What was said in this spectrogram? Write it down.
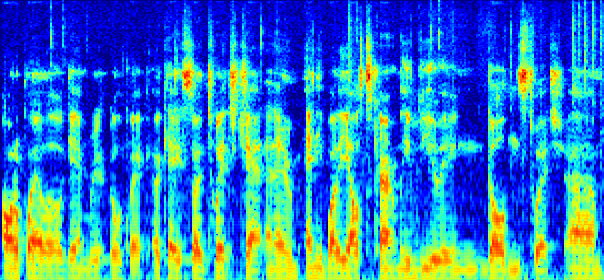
I want to play a little game re- real quick. Okay, so Twitch chat and anybody else currently viewing Golden's Twitch. Um,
